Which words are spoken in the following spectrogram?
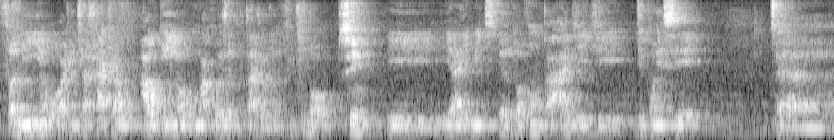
faminha ou a gente achar que é alguém alguma coisa por estar jogando futebol. Sim. E, e aí me despertou a vontade de, de conhecer eh,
